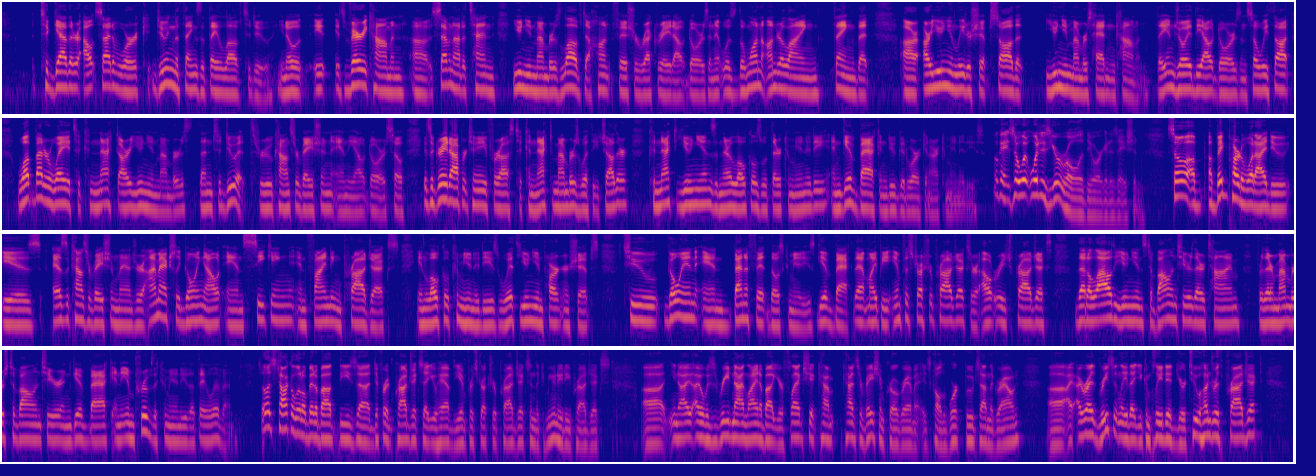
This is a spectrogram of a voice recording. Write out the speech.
together outside of work doing the things that they love to do. You know, it, it's very common. Uh, seven out of 10 union members love to hunt, fish, or recreate outdoors. And it was the one underlying thing that our, our union leadership saw that union members had in common. They enjoyed the outdoors, and so we thought, what better way to connect our union members than to do it through conservation and the outdoors? So it's a great opportunity for us to connect members with each other, connect unions and their locals with their community, and give back and do good work in our communities. Okay, so what, what is your role in the organization? So, a, a big part of what I do is as a conservation manager, I'm actually going out and seeking and finding projects in local communities with union partnerships to go in and benefit those communities, give back. That might be infrastructure projects or outreach projects that allow the unions to volunteer their time for their members to volunteer and give back and improve the community that they live in. So let's talk a little bit about these uh, different projects that you have the infrastructure projects and the community projects. Uh, you know, I, I, was reading online about your flagship com- conservation program. It's called Work Boots on the Ground. Uh, I, I, read recently that you completed your 200th project.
